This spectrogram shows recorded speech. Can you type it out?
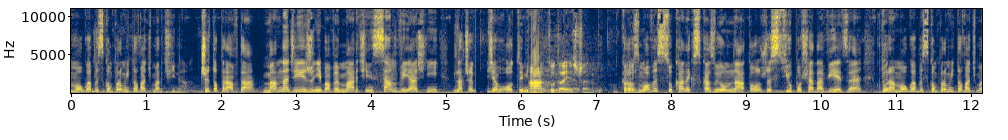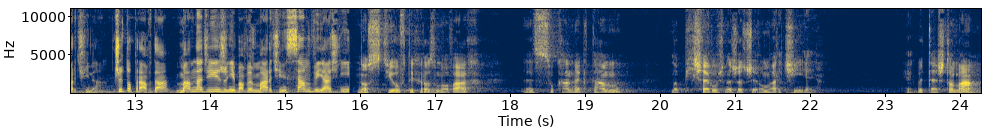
mogłaby skompromitować Marcina. Czy to prawda? Mam nadzieję, że niebawem Marcin sam wyjaśni, dlaczego wiedział o tym. A, tutaj jeszcze. Okej. Rozmowy z Sukanek wskazują na to, że Stu posiada wiedzę, która mogłaby skompromitować Marcina. Czy to prawda? Mam nadzieję, że niebawem Marcin sam wyjaśni, No, Stu w tych rozmowach e, z Sukanek tam no, pisze różne rzeczy o Marcinie. Jakby też to mam.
